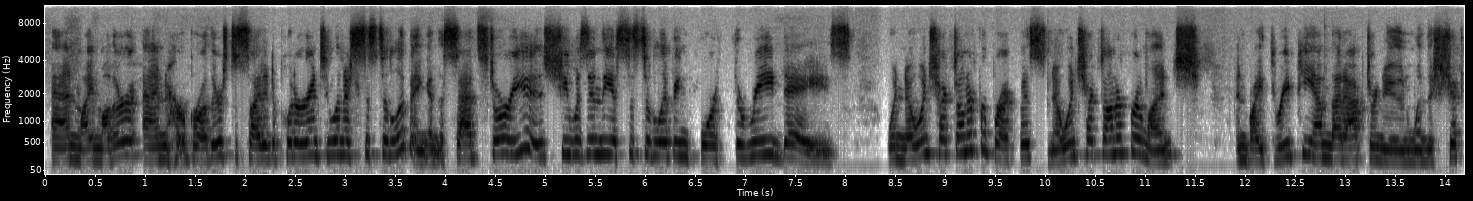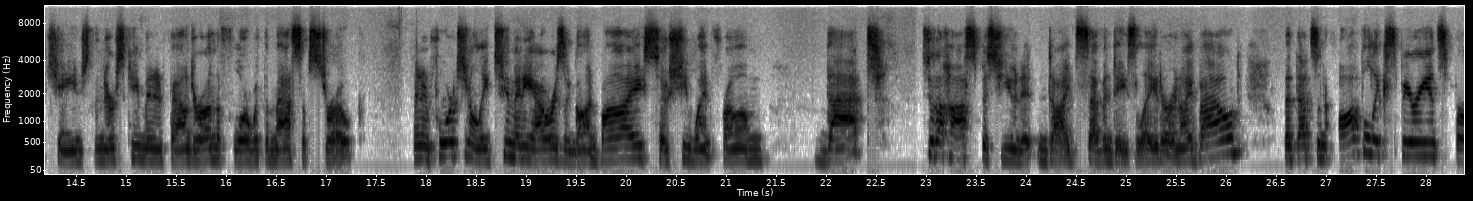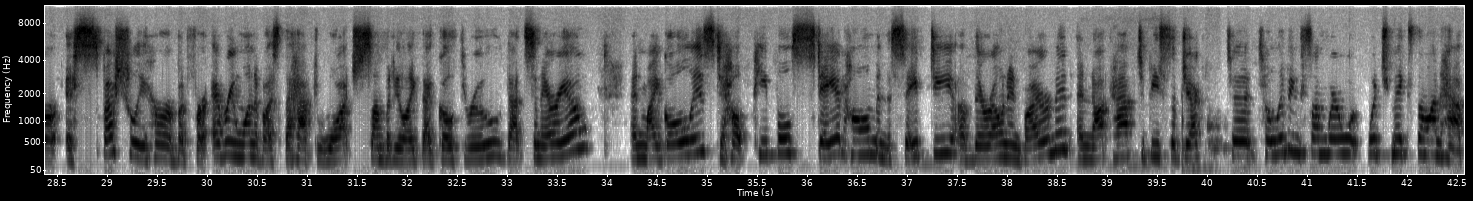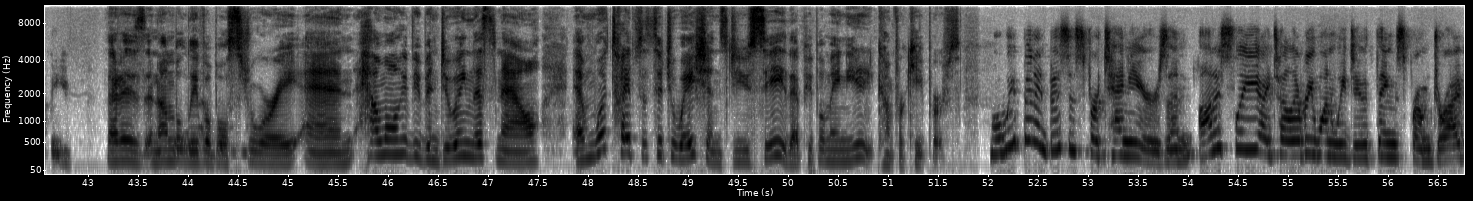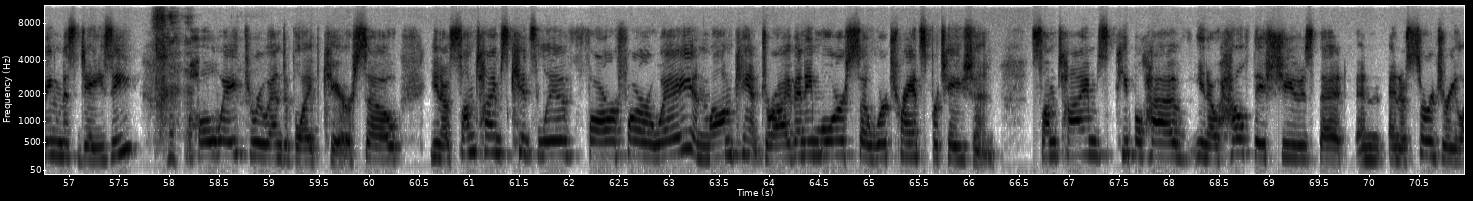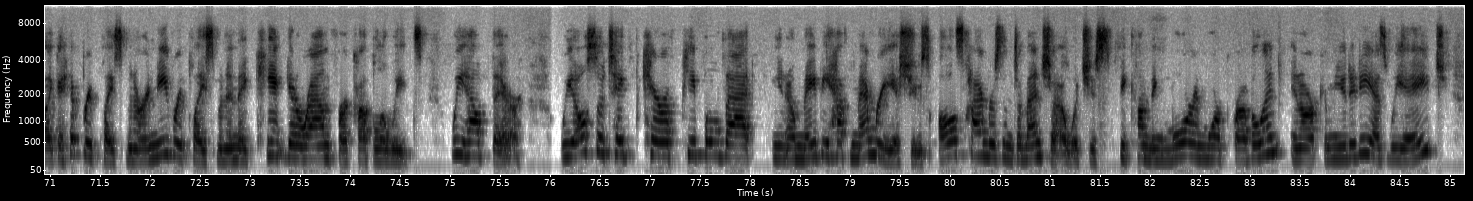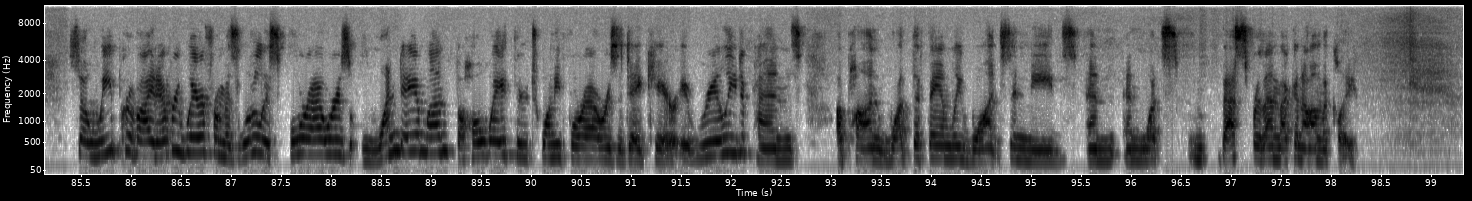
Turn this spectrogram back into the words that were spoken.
And my mother and her brothers decided to put her into an assisted living. And the sad story is she was in the assisted living for three days when no one checked on her for breakfast, no one checked on her for lunch. And by 3 p.m. that afternoon, when the shift changed, the nurse came in and found her on the floor with a massive stroke. And unfortunately, too many hours had gone by. So she went from that to the hospice unit and died seven days later. And I vowed that that's an awful experience for especially her, but for every one of us that have to watch somebody like that go through that scenario. And my goal is to help people stay at home in the safety of their own environment and not have to be subject to, to living somewhere w- which makes them unhappy. That is an unbelievable story. And how long have you been doing this now? And what types of situations do you see that people may need comfort keepers? Well, we've been in business for 10 years. And honestly, I tell everyone we do things from driving Miss Daisy the whole way through end of life care. So, you know, sometimes kids live far, far away and mom can't drive anymore. So we're transportation. Sometimes people have, you know, health issues that and, and a surgery like a hip replacement or a knee replacement, and they can't get around for a couple of weeks. We help there. We also take care of people that, you know, maybe have memory issues, Alzheimer's and dementia, which is becoming more and more prevalent in our community as we age. So we provide everywhere from as little as four hours one day a month, the whole way through 24 hours a day care. It really depends upon what the family wants and needs and, and what's best for them economically.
